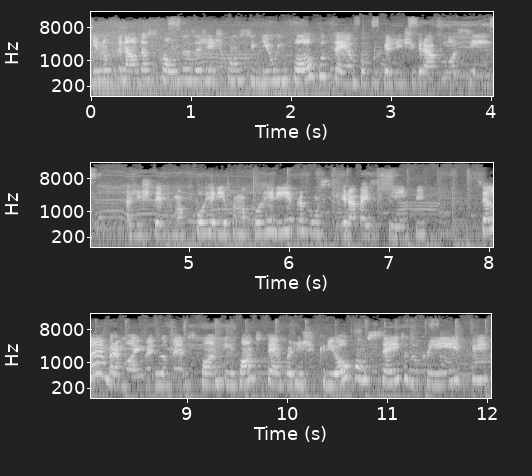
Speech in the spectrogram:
e no final das contas a gente conseguiu em pouco tempo, porque a gente gravou assim, a gente teve uma correria, foi uma correria para conseguir gravar esse clipe. Você lembra, mãe, mais ou menos, quando, em quanto tempo a gente criou o conceito do clipe?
